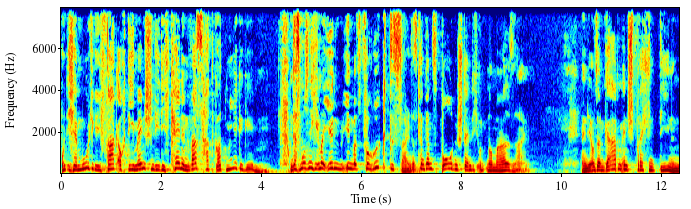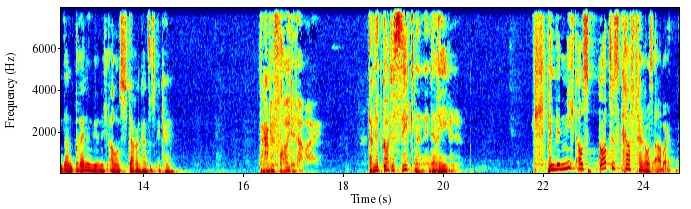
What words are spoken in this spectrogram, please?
Und ich ermutige dich, frag auch die Menschen, die dich kennen, was hat Gott mir gegeben? Und das muss nicht immer irgendwas Verrücktes sein, das kann ganz bodenständig und normal sein. Wenn wir unseren Gaben entsprechend dienen, dann brennen wir nicht aus. Daran kannst du es erkennen. Dann haben wir Freude dabei. Dann wird Gott es segnen in der Regel. Wenn wir nicht aus Gottes Kraft heraus arbeiten,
